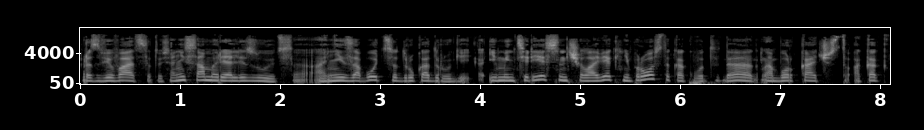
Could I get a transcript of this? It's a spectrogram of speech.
развиваться, то есть они самореализуются, они заботятся друг о друге. Им интересен человек не просто как вот, да, набор качеств, а как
